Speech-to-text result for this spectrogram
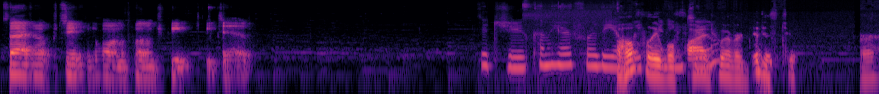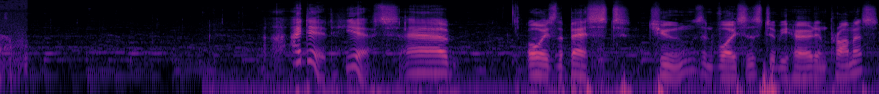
So I don't particularly want a bunch of people to be dead. Did you come here for the Well, hopefully we'll find too? whoever did this to her. I did, yes. Uh, always the best tunes and voices to be heard in Promise.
